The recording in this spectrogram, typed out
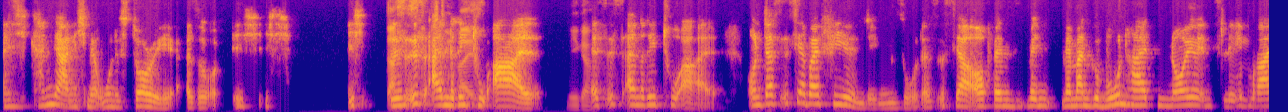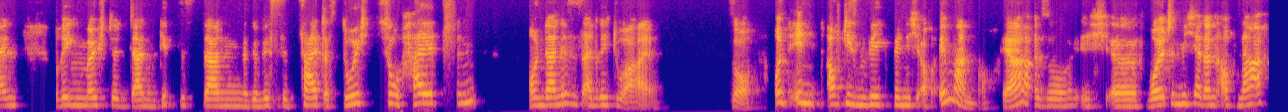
also ich kann gar nicht mehr ohne Story. Also ich, ich, ich, das, das ist, ist ein Ritual. Mega. Es ist ein Ritual. Und das ist ja bei vielen Dingen so. Das ist ja auch, wenn, wenn, wenn man Gewohnheiten neue ins Leben reinbringen möchte, dann gibt es dann eine gewisse Zeit, das durchzuhalten. Und dann ist es ein Ritual. So. Und in, auf diesem Weg bin ich auch immer noch. Ja, also ich äh, wollte mich ja dann auch nach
